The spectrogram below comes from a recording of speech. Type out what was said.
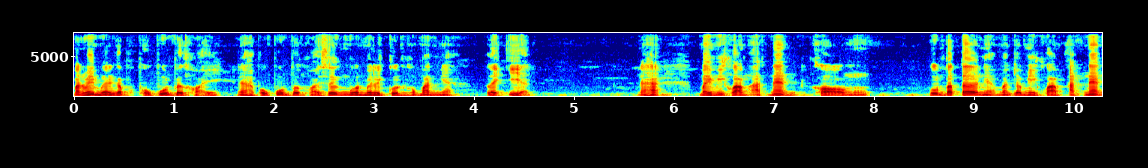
มันไม่เหมือนกับผงปูนเปลือกหอยนะครับผงปูนเปลือกหอยซึ่งมวลโมเลกุลของมันเนี่ยละเอียดนะฮะไม่มีความอัดแน่นของปูนบัตเตอร์เนี่ยมันจะมีความอัดแน่น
